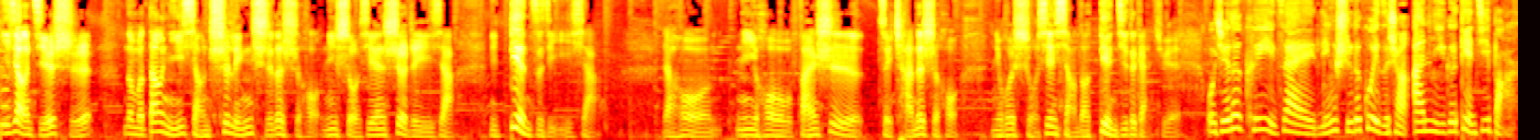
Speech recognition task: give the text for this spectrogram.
你想节食，那么当你想吃零食的时候，你首先设置一下，你电自己一下，然后你以后凡是嘴馋的时候，你会首先想到电击的感觉。我觉得可以在零食的柜子上安一个电击板儿，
